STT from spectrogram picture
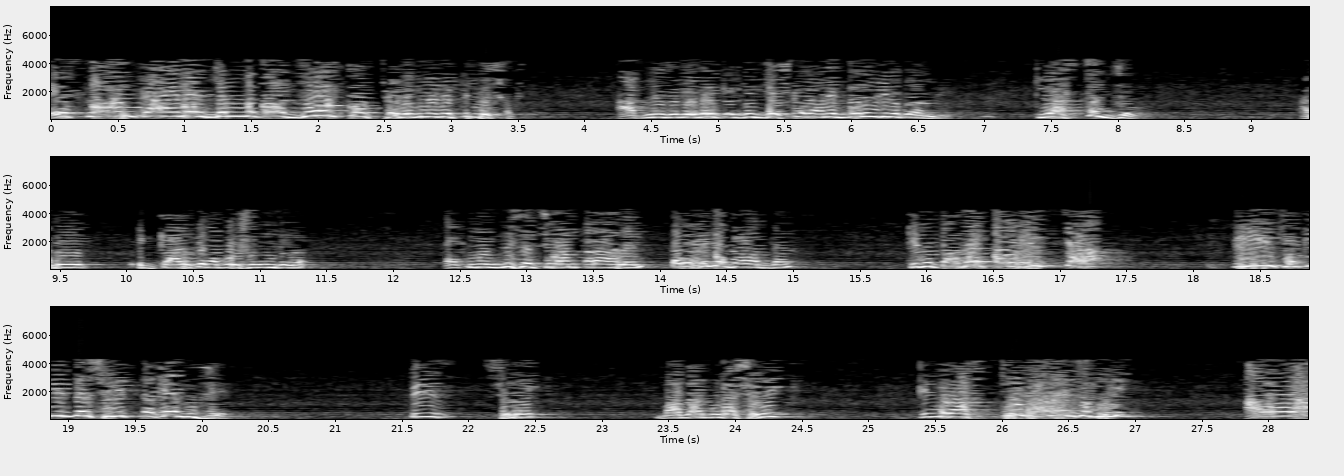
ইসলাম কায়েমের জন্য তারা জোর করছে বিভিন্ন নেতৃত্বের সাথে। আপনি যদি এদেরকে জিজ্ঞেস করেন, অনেক দলিল দিবে কোরআন দিয়ে। কি আশ্চর্য। আমি কালকে না পরশু দিন এক মজলিসে ছিলাম, তারা হলেন তারা হেঁটে দাওয়াত দেন। কিন্তু তাদের তাহিদটা পীর ফকিরদের শিরিকটাকে বুঝে। পীর শিরিক বাজার পূজা শিরিক কিন্তু রাষ্ট্রীয়ভাবে যদি আল্লাহ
